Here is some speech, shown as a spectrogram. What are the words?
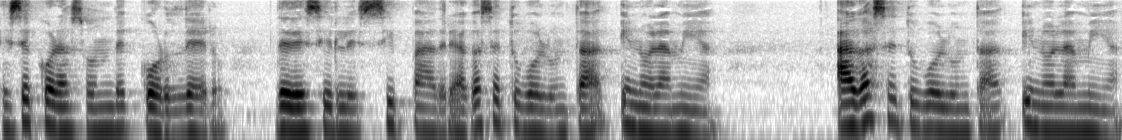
ese corazón de cordero, de decirle, sí Padre, hágase tu voluntad y no la mía. Hágase tu voluntad y no la mía.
